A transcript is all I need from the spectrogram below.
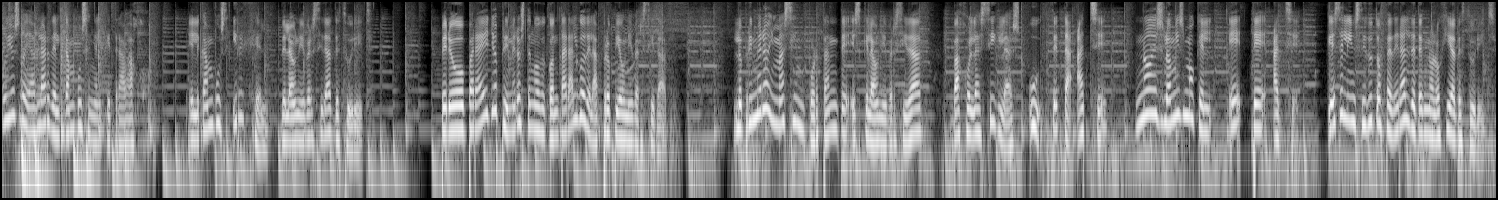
Hoy os voy a hablar del campus en el que trabajo el campus IRGEL de la Universidad de Zúrich. Pero para ello primero os tengo que contar algo de la propia universidad. Lo primero y más importante es que la universidad, bajo las siglas UZH, no es lo mismo que el ETH, que es el Instituto Federal de Tecnología de Zúrich.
